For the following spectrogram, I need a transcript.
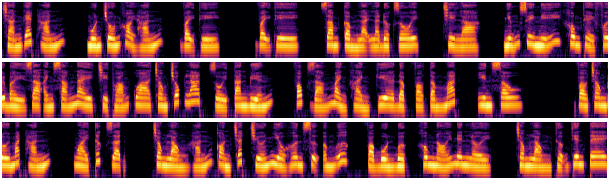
chán ghét hắn, muốn trốn khỏi hắn, vậy thì, vậy thì, giam cầm lại là được rồi, chỉ là, những suy nghĩ không thể phơi bày ra ánh sáng này chỉ thoáng qua trong chốc lát rồi tan biến, vóc dáng mảnh khảnh kia đập vào tầm mắt, in sâu. Vào trong đôi mắt hắn, ngoài tức giận, trong lòng hắn còn chất chứa nhiều hơn sự ấm ức và buồn bực không nói nên lời. Trong lòng thượng thiên tê,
